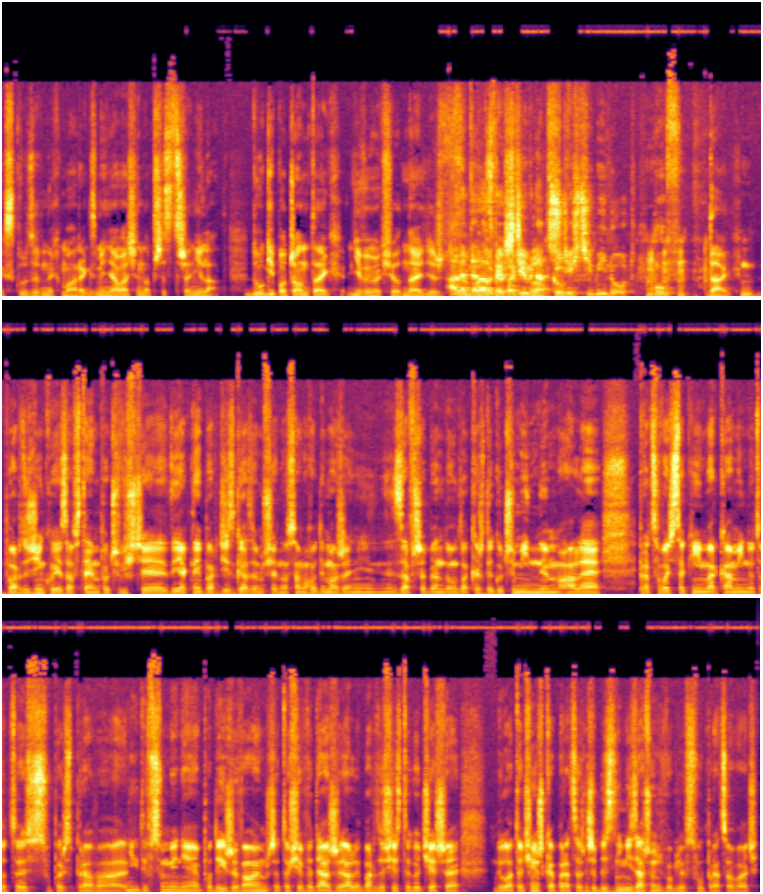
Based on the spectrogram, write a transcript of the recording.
ekskluzywnych marek zmieniała się na przestrzeni lat. Długi początek, nie wiem jak się odnajdziesz w Ale teraz mnogości wychodzimy na wątków. 30 minut. Mów. Tak. Bardzo dziękuję za wstęp. Oczywiście jak najbardziej zgadzam się. No, samochody marzeń zawsze będą dla każdego czym innym, ale pracować z takimi markami, no to to jest super sprawa. Nigdy w sumie nie podejrzewałem, że to się wydarzy, ale bardzo się z tego cieszę. Była to ciężka praca, żeby z nimi zacząć w ogóle współpracować.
